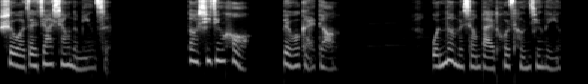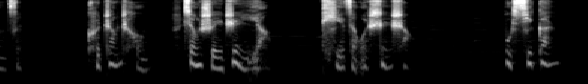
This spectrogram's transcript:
是我在家乡的名字，到西京后被我改掉了。我那么想摆脱曾经的影子，可张成像水蛭一样贴在我身上，不吸干，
